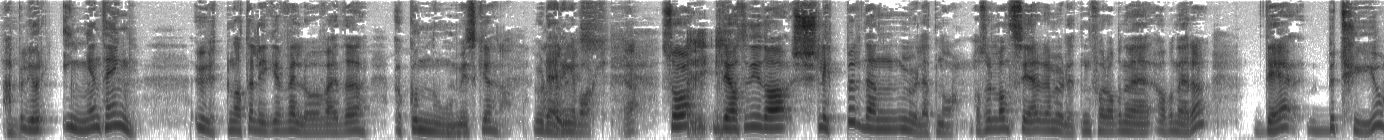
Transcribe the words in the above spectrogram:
Apple mm. gjør ingenting uten at det ligger veloverveide økonomiske mm. Vurderinger bak. Ja. Så det at de da slipper den muligheten nå, altså lanserer den muligheten for å abonnere, abonnere det betyr jo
